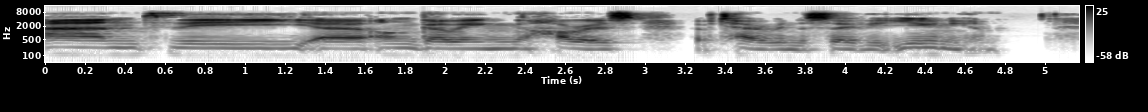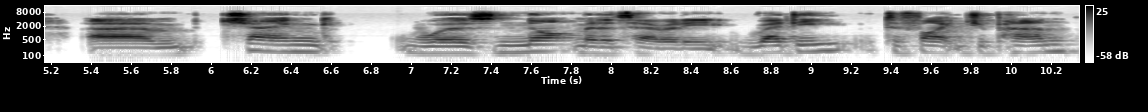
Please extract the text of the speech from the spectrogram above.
and the uh, ongoing horrors of terror in the Soviet Union. Um, Chiang was not militarily ready to fight Japan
